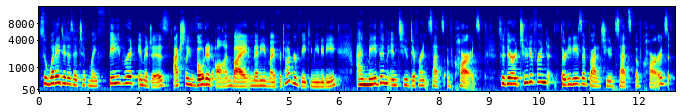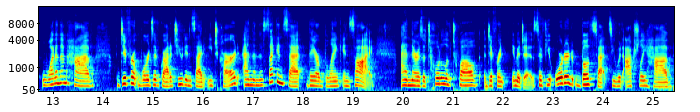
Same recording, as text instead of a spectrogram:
So, what I did is I took my favorite images, actually voted on by many in my photography community, and made them into different sets of cards. So, there are two different 30 days of gratitude sets of cards. One of them have different words of gratitude inside each card, and then the second set, they are blank inside and there's a total of 12 different images. So if you ordered both sets, you would actually have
